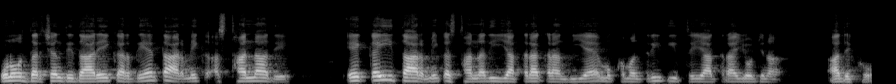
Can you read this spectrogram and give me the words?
ਹੁਣ ਉਹ ਦਰਸ਼ਨ ਦਿਦਾਰੇ ਕਰਦੇ ਆ, ਧਾਰਮਿਕ ਅਸਥਾਨਾਂ ਦੇ। ਇਹ ਕਈ ਧਾਰਮਿਕ ਅਸਥਾਨਾਂ ਦੀ ਯਾਤਰਾ ਕਰਾਂਦੀ ਹੈ, ਮੁੱਖ ਮੰਤਰੀ ਤੀਰਥ ਯਾਤਰਾ ਯੋਜਨਾ। ਆ ਦੇਖੋ,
